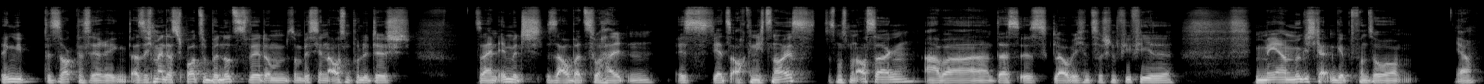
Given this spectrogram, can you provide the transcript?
irgendwie besorgniserregend. Also ich meine, dass Sport so benutzt wird, um so ein bisschen außenpolitisch sein Image sauber zu halten, ist jetzt auch nichts Neues, das muss man auch sagen. Aber das ist, glaube ich, inzwischen viel, viel mehr Möglichkeiten gibt von so, ja,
